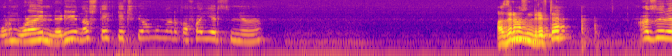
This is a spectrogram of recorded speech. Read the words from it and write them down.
Oğlum orayı nereye nasıl denk getiriyorsun bunları kafayı yersin ya. Hazır mısın Drift'e? Hazırım.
